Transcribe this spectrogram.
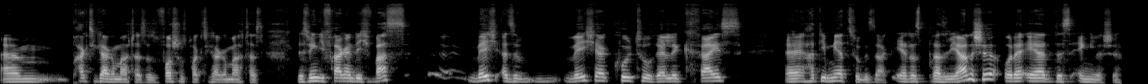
ähm, Praktika gemacht hast, also Forschungspraktika gemacht hast. Deswegen die Frage an dich: Was, äh, welch, also welcher kulturelle Kreis äh, hat dir mehr zugesagt? Eher das Brasilianische oder eher das Englische?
